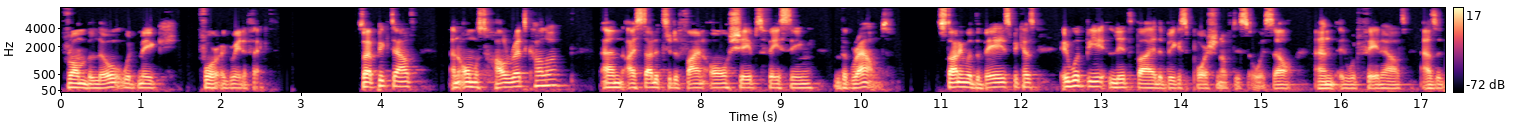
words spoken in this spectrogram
from below would make for a great effect. So I picked out an almost hull red color and I started to define all shapes facing the ground. Starting with the base because it would be lit by the biggest portion of this OSL and it would fade out as it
